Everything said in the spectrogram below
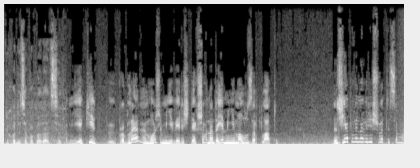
Приходиться покладатися. Які е, проблеми може мені вирішити, якщо вона дає мені малу зарплату? Значить, я повинна вирішувати сама.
